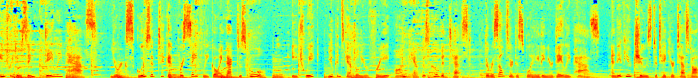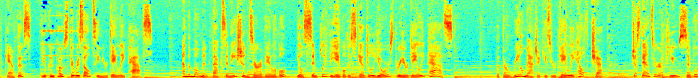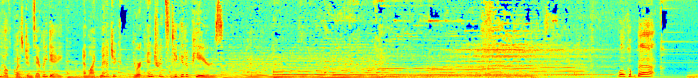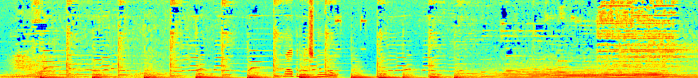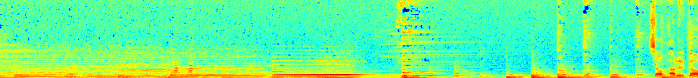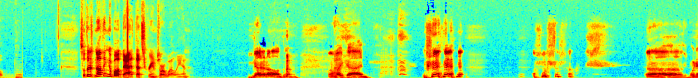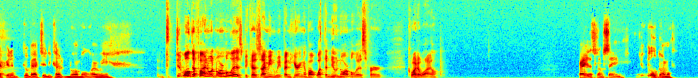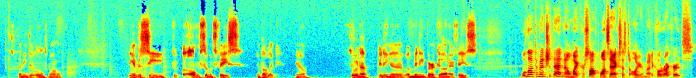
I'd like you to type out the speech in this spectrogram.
Introducing Daily Pass, your exclusive ticket for safely going back to school. Each week, you can schedule your free on campus COVID test. The results are displayed in your Daily Pass. And if you choose to take your test off campus, you can post the results in your Daily Pass. And the moment vaccinations are available, you'll simply be able to schedule yours through your Daily Pass. But the real magic is your daily health check. Just answer a few simple health questions every day, and like magic, your entrance ticket appears. Welcome back. Welcome to school. So, how did it go? So there's nothing about that that screams Orwellian. Not at all, no. Oh my God. Uh, we're never gonna go back to any kind of normal, are we? D- d- well, define what normal is, because I mean we've been hearing about what the new normal is for quite a while. Right, that's what I'm saying. The old normal. I mean, the old normal. Being able to see all of someone's face in public, you know? So we're not getting a, a mini burqa on our face. Well, not to mention that now Microsoft wants access to all your medical records,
